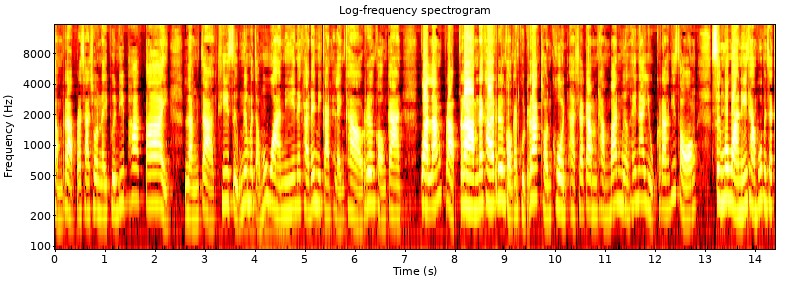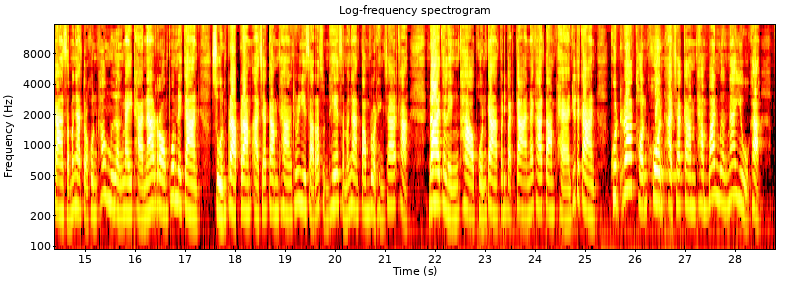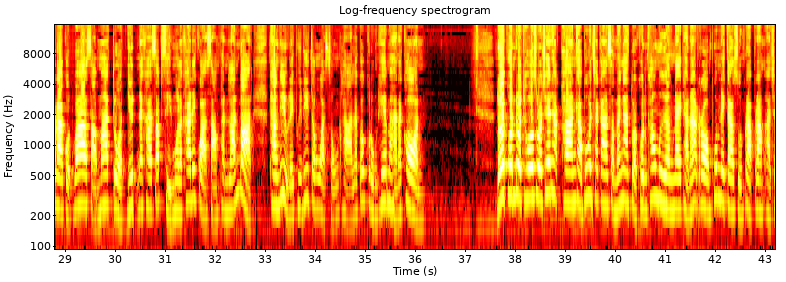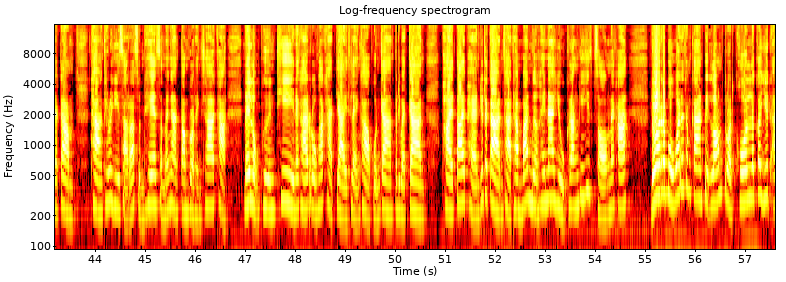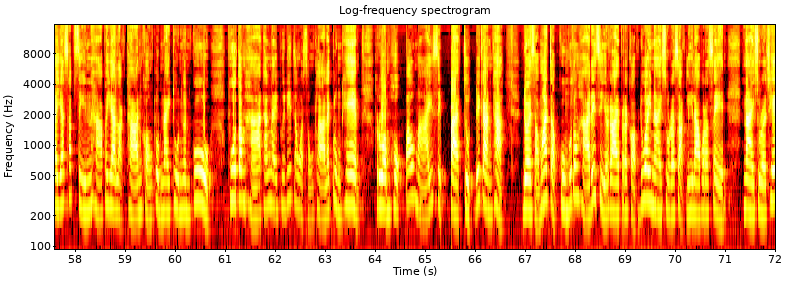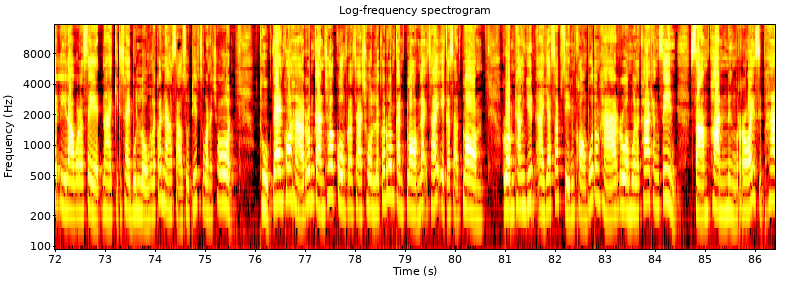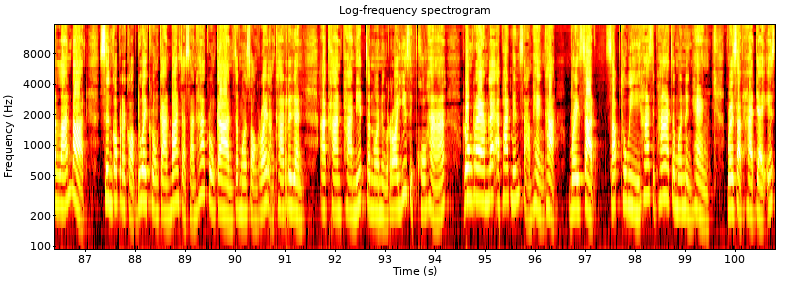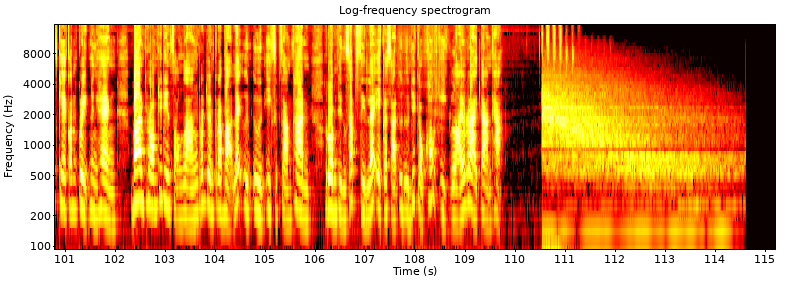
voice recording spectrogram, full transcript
สำหรับประชาชนในพื้นที่ภาคใต้ หลังจากที่สืบเนื่องมาจากเมื่อวานนี้นะคะได้มีการแถลงข่าวเรื่องของการกวาดล้างปราบปรามนะคะ เรื่องของการขุดรากถอนโคนอาชญากรรมทำบ้านเมืองให้หน่าอยู่ครั้งที่ 2 ซึ่งเมื่อวานนี้ทางผู้บัญชาการสำนักงานตรวจคนเข้าเมืองในฐานะรองผู้อำนวยการศูนย์ปราบปรามอาชญากรรมทางเทคโนโลยีสารสนเทศสำนักงานตำรวจแห่งชาติค่ะ ได้แถลงข่าวผลการปฏิบัติการนะคะ ตามแผนยุทธการขุดรากถอนโคนอาชญากรรมทำบ้านเมืองน่าอยู่ค่ะ ปรากฏว่าสามารถตรวจยึดนะคะทรัพย์สินมูลค่าได้กว่า 3,000 ล้านบาท ทางที่อยู่ในพื้นที่จังหวัดสงขลาและก็กรุงเทพมหานครโดยพลตรวจโทสุรเชษฐ์หักพานค่ะ ผู้บัญชาการสำนักงานตรวจคนเข้าเมือง ในฐานะรองผู้อำนวยการศูนย์ปราบปรามอาชญากรรม ทางเทคโนโลยีสารสนเทศสำนักงานตำรวจแห่งชาติค่ะ ได้ลงพื้นที่นะคะโรงพักหาดใหญ่แถลงข่าวผลการปฏิบัติการ ภายใต้แผนยุทธการค่ะทำบ้านเมืองให้หน่าอยู่ครั้งที่ 22 นะคะโดยระบุว่าได้ทำการปิดล้อมตรวจค้น แล้วก็ยึดอายัดทรัพย์สิน หาพยานหลักฐานของกลุ่มนายทุนเงินกู้ ผู้ต้องหาทั้งในพื้นที่จังหวัดสงขลาและกรุงเทพ รวม 6 เป้าหมาย 18 จุดด้วยกันค่ะ โดยสามารถจับกลุ่มผู้ต้องหาได้ 4 รายประกอบด้วยนายสุรศักดิ์ลีลาวรเศษนายสุรเชษลีลาวรเศษนายกิติชัยบุญหลง และก็นางสาวสุทิศสุวรรณโชต ถูกแจ้งข้อหาร่วมกันช่อโกงประชาชน และก็ร่วมกันปลอม และใช้เอกสารปลอม รวมทั้งยึดอายัดทรัพย์สินของผู้ต้องหารวมมูลค่าทั้งสิ้น 3,115 ล้านบาท ซึ่งก็ประกอบด้วยโครงการบ้านจัดสรร 5 โครงการจำนวน 200 หลังคาเรือน อาคารพาณิชย์จำนวน 120 โคหา โรงแรมและอพาร์ตเมนต์ 3 แห่งค่ะ บริษัท ซับทวี 55 จำนวน 1 แห่ง บริษัทหาดใหญ่ SK คอนกรีต 1 แห่ง บ้านพร้อมที่ดิน 2 หลัง รถยนต์กระบะและอื่น ๆ อีก 13 คัน รวมถึงทรัพย์สินและเอกสารอื่น ๆ ที่เกี่ยวข้องอีกหลายรายการค่ะ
